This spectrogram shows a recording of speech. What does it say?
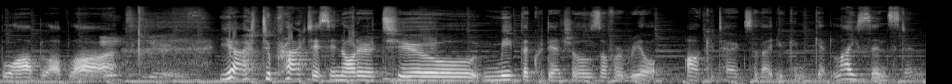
blah, blah, blah. Eight years yeah, to practice in order to meet the credentials of a real architect so that you can get licensed. And,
